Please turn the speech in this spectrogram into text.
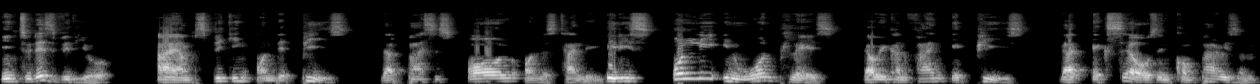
In today's video, I am speaking on the peace that passes all understanding. It is only in one place that we can find a peace that excels in comparison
